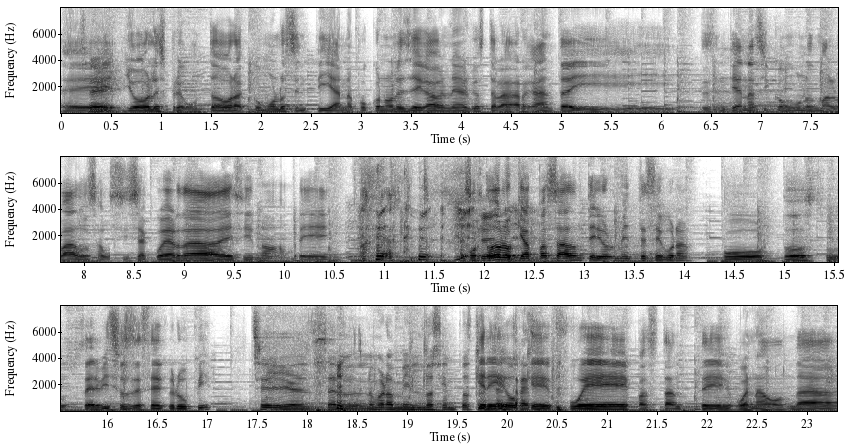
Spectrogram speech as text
eh, Sí. yo les pregunto ahora, ¿cómo lo sentían? ¿A poco no les llegaba el nervio hasta la garganta y se sentían así como unos malvados? Si se acuerda, decir, no, hombre, por todo lo que ha pasado anteriormente, segura, por todos sus servicios de ser groupie, Sí, es el número 1233. creo que fue bastante buena onda.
